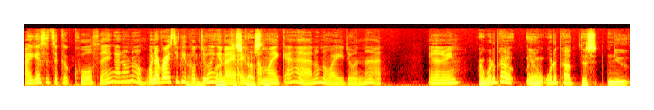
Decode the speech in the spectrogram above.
I guess it's like a cool thing. I don't know. Whenever I see people doing it, I, I I'm like, ah, I don't know why you're doing that. You know what I mean? All right, what about you know what about this new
